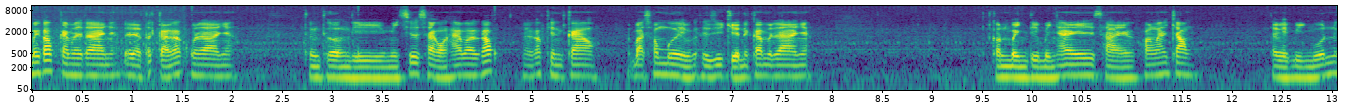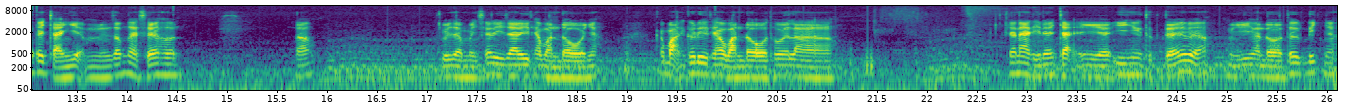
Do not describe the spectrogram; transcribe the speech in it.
mấy góc camera nha. Đây là tất cả các camera nha. Thường thường thì mình sẽ xài khoảng hai, ba góc góc trên cao. 360 mình có thể di chuyển được camera nha. Còn mình thì mình hay xài khoang lái trong. Tại vì mình muốn cái trải nghiệm giống tài xế hơn. Đó. Bây giờ mình sẽ đi ra đi theo bản đồ nhé các bạn cứ đi theo bản đồ thôi là cái này thì nó chạy y như thực tế vậy á. Mình đi bản đồ tới đích nhé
